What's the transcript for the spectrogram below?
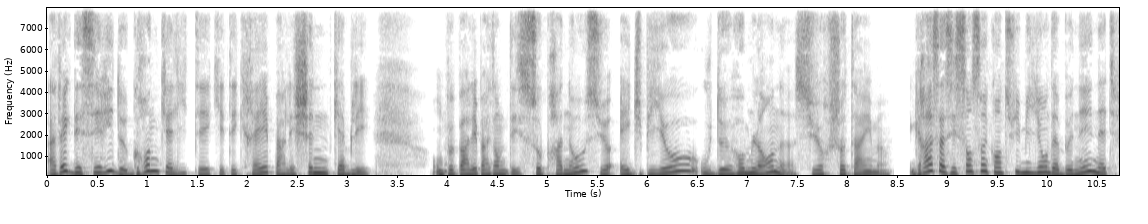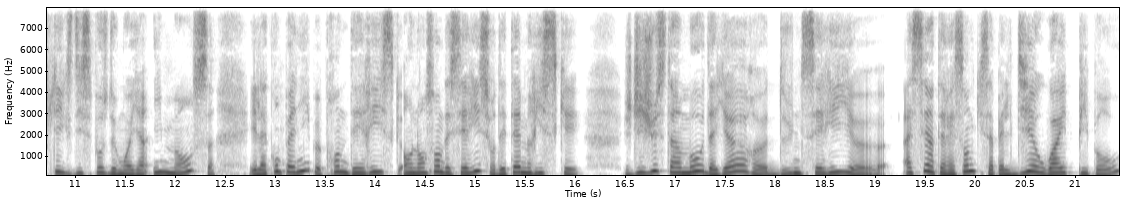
avec des séries de grande qualité qui étaient créées par les chaînes câblées. On peut parler par exemple des Sopranos sur HBO ou de Homeland sur Showtime. Grâce à ses 158 millions d'abonnés, Netflix dispose de moyens immenses et la compagnie peut prendre des risques en lançant des séries sur des thèmes risqués. Je dis juste un mot d'ailleurs euh, d'une série euh, assez intéressante qui s'appelle Dear White People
